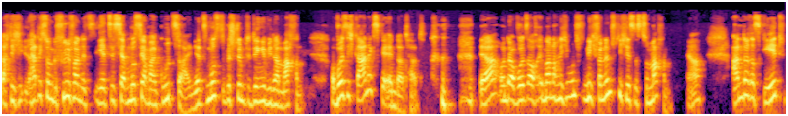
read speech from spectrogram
dachte ich, hatte ich so ein Gefühl von, jetzt, jetzt ist ja, muss ja mal gut sein. Jetzt musst du bestimmte Dinge wieder machen. Obwohl sich gar nichts geändert hat. ja, und obwohl es auch immer noch nicht, nicht vernünftig ist, es zu machen. Ja. Anderes geht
